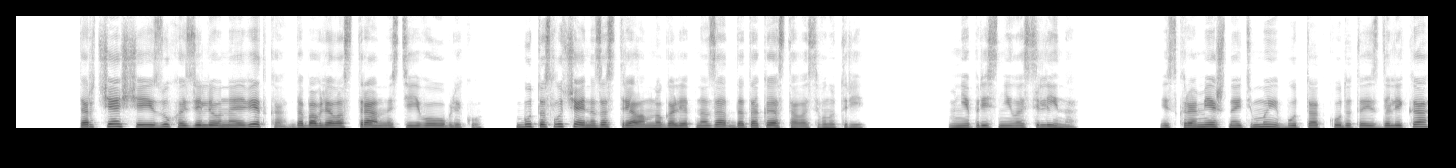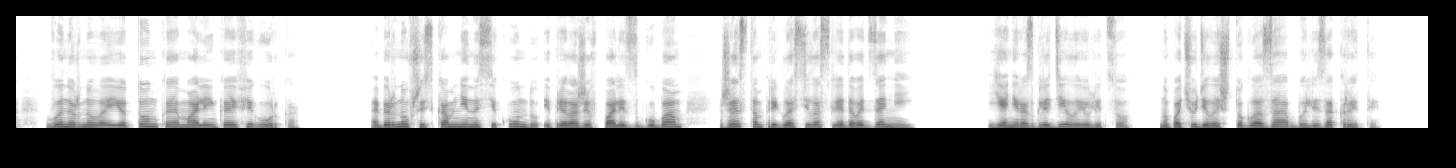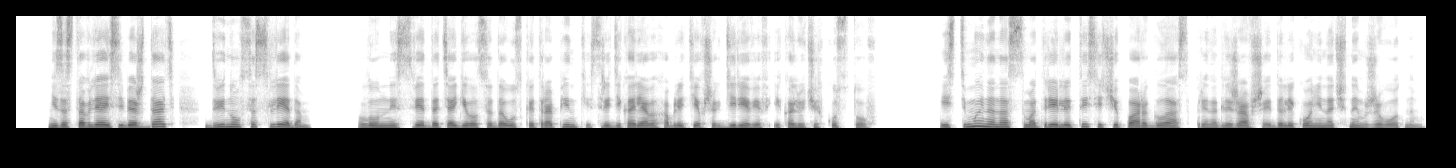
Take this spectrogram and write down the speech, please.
Торчащая из уха зеленая ветка добавляла странности его облику, будто случайно застряла много лет назад, да так и осталась внутри. Мне приснилась Лина. Из кромешной тьмы, будто откуда-то издалека, вынырнула ее тонкая маленькая фигурка. Обернувшись ко мне на секунду и приложив палец к губам, жестом пригласила следовать за ней. Я не разглядел ее лицо, но почудилось, что глаза были закрыты. Не заставляя себя ждать, двинулся следом. Лунный свет дотягивался до узкой тропинки среди корявых облетевших деревьев и колючих кустов. Из тьмы на нас смотрели тысячи пар глаз, принадлежавшие далеко не ночным животным.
